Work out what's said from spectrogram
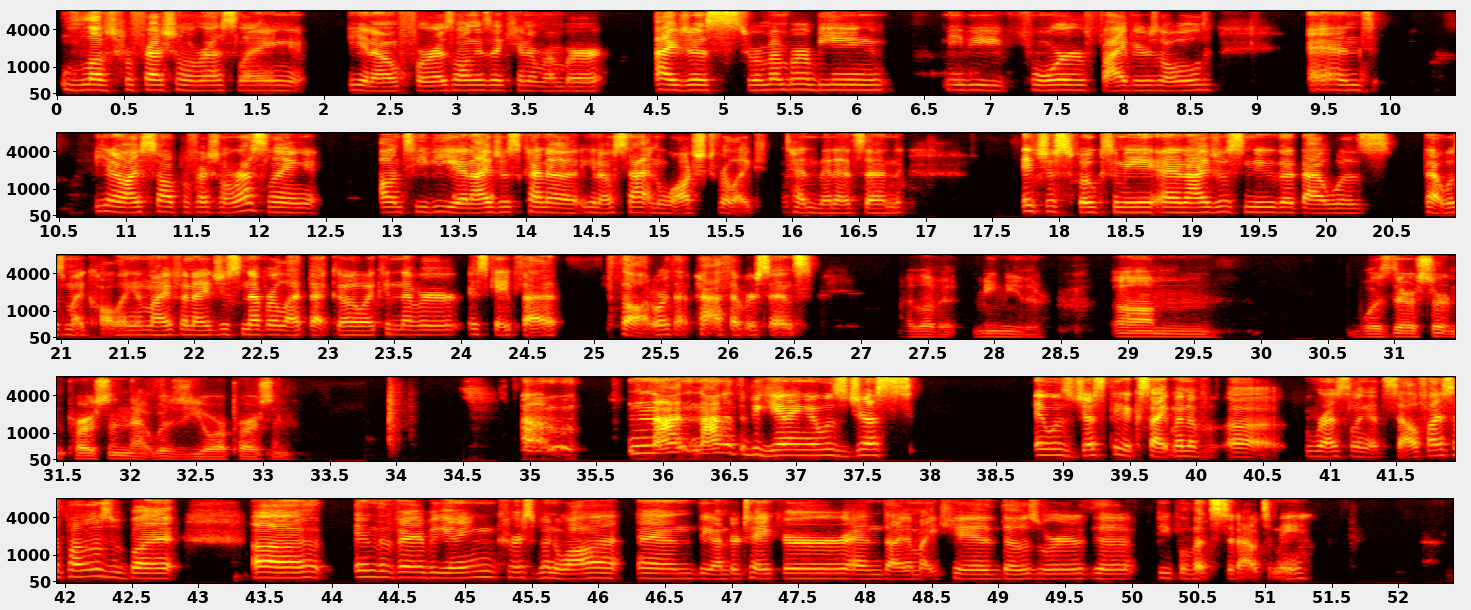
loved professional wrestling, you know, for as long as I can remember. I just remember being maybe four or five years old and you know, I saw professional wrestling on TV and I just kind of, you know, sat and watched for like 10 minutes and it just spoke to me and I just knew that that was that was my calling in life and I just never let that go. I could never escape that thought or that path ever since. I love it. Me neither. Um was there a certain person that was your person? Um not not at the beginning. It was just it was just the excitement of uh, wrestling itself, I suppose. But uh, in the very beginning, Chris Benoit and The Undertaker and Dynamite Kid, those were the people that stood out to me.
